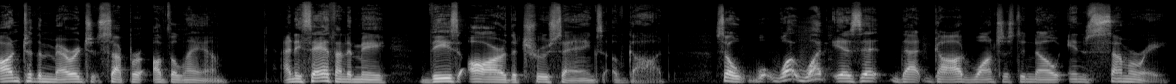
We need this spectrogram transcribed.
unto the marriage supper of the Lamb. And he saith unto me, These are the true sayings of God. So, what, what is it that God wants us to know in summary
